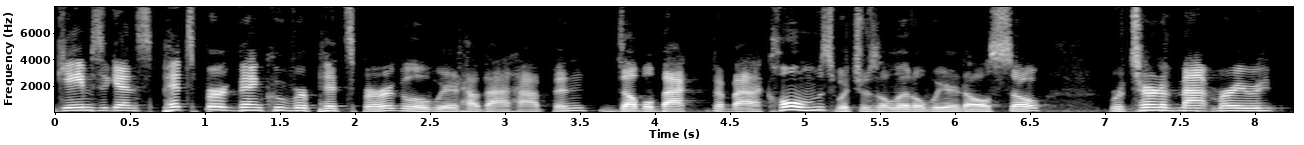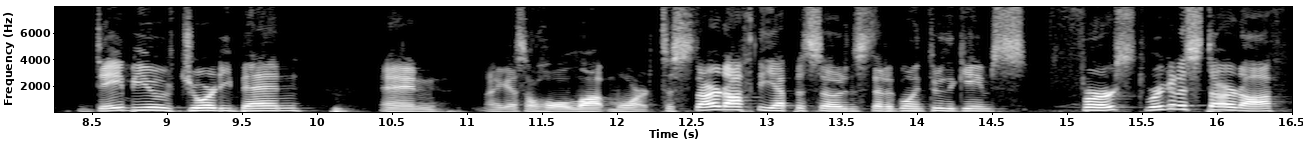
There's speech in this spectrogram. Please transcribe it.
games against Pittsburgh, Vancouver, Pittsburgh. A little weird how that happened. Double back to back homes, which was a little weird also. Return of Matt Murray, debut of Jordie Benn, and I guess a whole lot more. To start off the episode, instead of going through the games first, we're going to start off,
